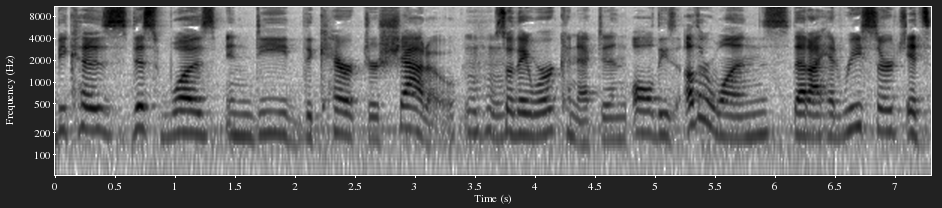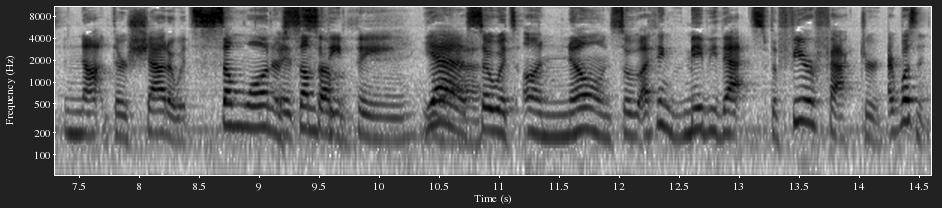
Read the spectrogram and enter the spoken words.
because this was indeed the character's shadow. Mm-hmm. So they were connected. And all these other ones that I had researched, it's not their shadow, it's someone or It's something. something. Yeah, so it's unknown. So I think maybe that's the fear factor. I wasn't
